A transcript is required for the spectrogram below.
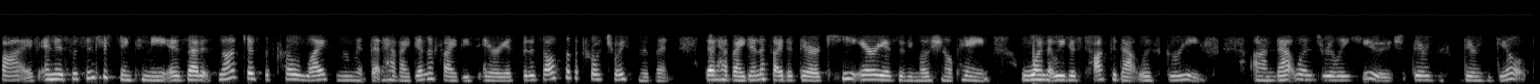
five, and it's what's interesting to me is that it's not just the pro-life movement that have identified these areas, but it's also the pro-choice movement that have identified that there are key areas of emotional pain. One that we just talked about was grief. Um, that was really huge. There's there's guilt,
